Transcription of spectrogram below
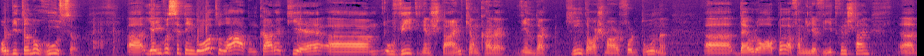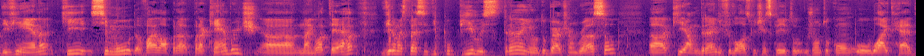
orbitando Russell. Uh, e aí você tem do outro lado um cara que é uh, o Wittgenstein, que é um cara vindo da quinta, eu acho, maior fortuna uh, da Europa, a família Wittgenstein, uh, de Viena, que se muda, vai lá para Cambridge, na Inglaterra, vira uma espécie de pupilo estranho do Bertrand Russell, uh, que é um grande filósofo tinha escrito junto com o Whitehead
